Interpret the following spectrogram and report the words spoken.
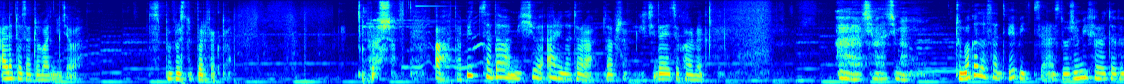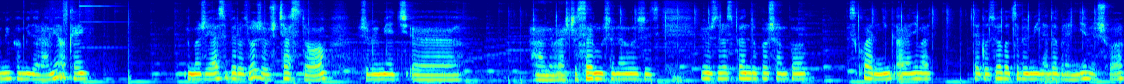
Ale to za to ładnie działa. To jest po prostu perfekto. Proszę. Och, ta pizza dała mi siłę arigatora. Dobrze, niech ci daje cokolwiek. Lecimy, lecimy. Czy mogę dostać dwie pizze z dużymi fioletowymi pomidorami? I Może ja sobie rozłożę już ciasto, żeby mieć... E... A, dobra, jeszcze ser muszę nałożyć. Już z rozpędu poszłam po składnik, ale nie ma tego złego, co by mi na dobre nie wyszło. E,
